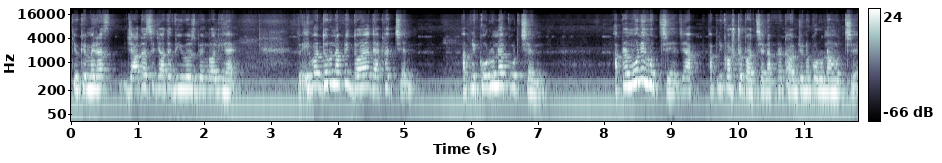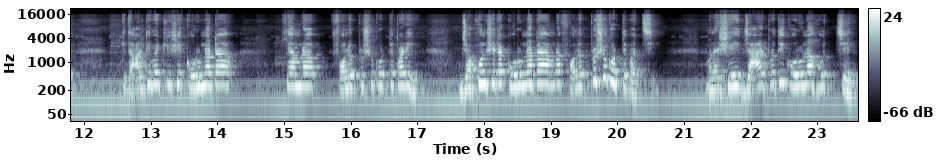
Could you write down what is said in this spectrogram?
क्योंकि मेरा ज़्यादा से ज़्यादा व्यूअर्स বেঙ্গলি है তো এবার ধরুন আপনি দয়া দেখাচ্ছেন আপনি করুণা করছেন। আপনার মনে হচ্ছে যে আপ- আপনি কষ্ট পাচ্ছেন, আপনার কারোর জন্য করুণা হচ্ছে। কিন্তু আলটিমেটলি সেই করুণাটা কি আমরা ফলপ্রসূ করতে পারি? যখন সেটা করুণাটা আমরা ফলপ্রসূ করতে পারছি মানে সেই যার প্রতি করুণা হচ্ছে,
